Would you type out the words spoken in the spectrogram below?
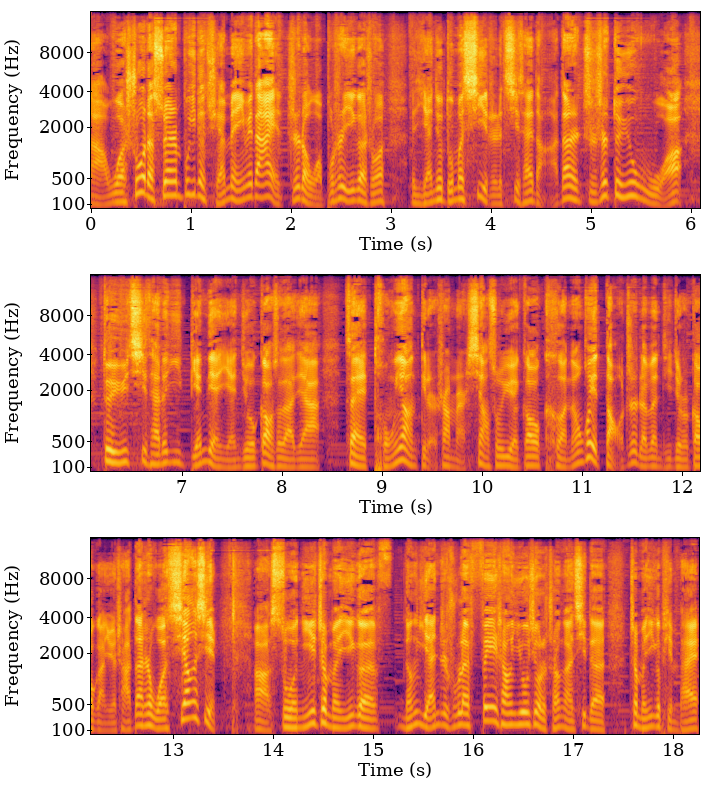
啊，我说的虽然不一定全面，因为大家也知道我不是一个说研究多么细致的器材党啊，但是只是对于我对于器材的一点点研究，告诉大家，在同样底儿上面，像素越高可能会导致的问题就是高感越差。但是我相信啊，索尼这么一个能研制出来非常优秀的传感器的这么一个品牌，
